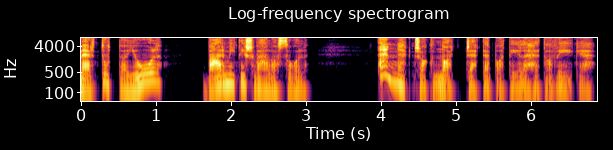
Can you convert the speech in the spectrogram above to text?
mert tudta jól, bármit is válaszol, ennek csak nagy csetepaté lehet a vége.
